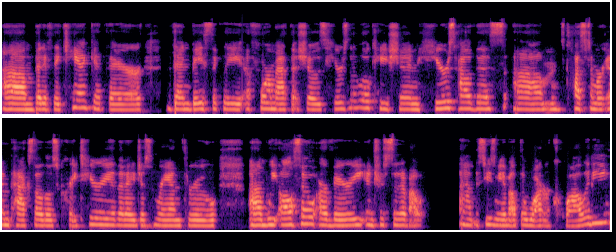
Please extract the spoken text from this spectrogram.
Um, but if they can't get there, then basically a format that shows here's the location, here's how this um, customer impacts all those criteria that I just ran through. Um, we also are very interested about um, excuse me, about the water quality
